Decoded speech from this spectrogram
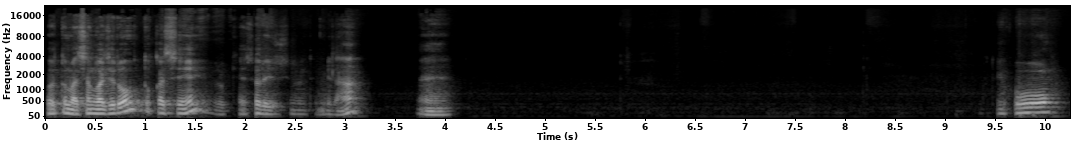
그것도 마찬가지로 똑같이 이렇게 처리해 주시면 됩니다. 예. 그리고 어,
